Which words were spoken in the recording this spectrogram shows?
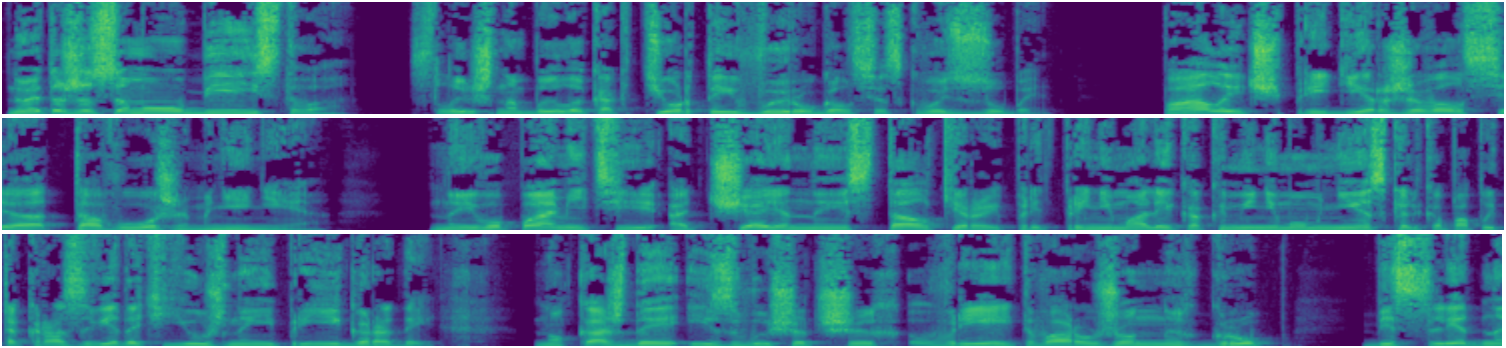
Но это же самоубийство. Слышно было, как тертый выругался сквозь зубы. Палыч придерживался того же мнения. На его памяти отчаянные сталкеры предпринимали как минимум несколько попыток разведать южные пригороды, но каждая из вышедших в рейд вооруженных групп бесследно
